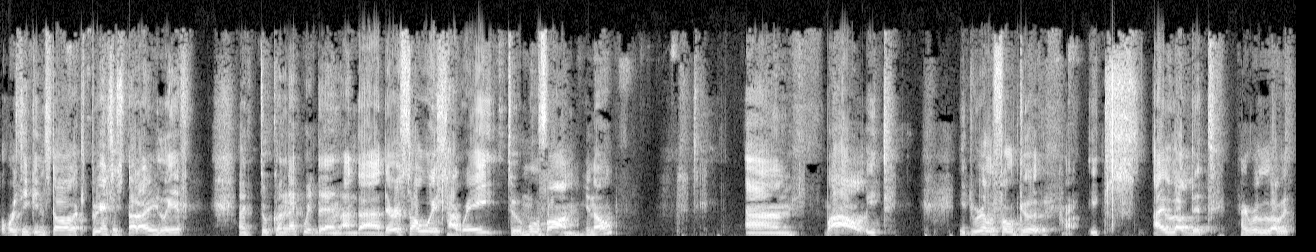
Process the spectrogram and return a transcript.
overthinking stuff experiences that I live and to connect with them and uh, there is always a way to move on you know and wow it it really felt good. It's I loved it. I really love it.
